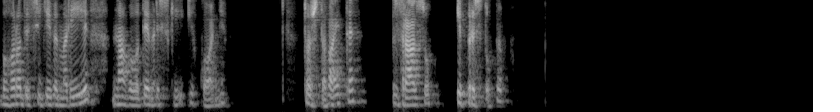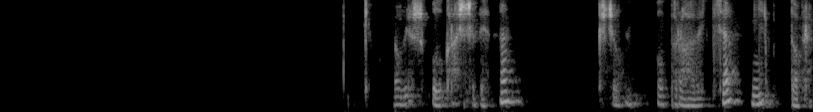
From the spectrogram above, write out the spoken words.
Богородиці Діви Марії на Володимирській іконі. Тож давайте зразу і приступимо. Добре, щоб було краще видно. Якщо поправиться. Ні, добре.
